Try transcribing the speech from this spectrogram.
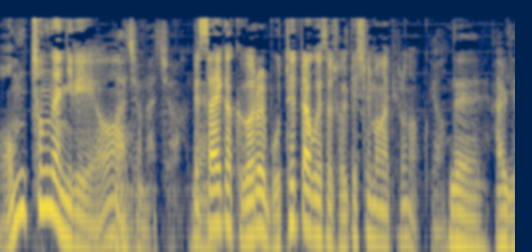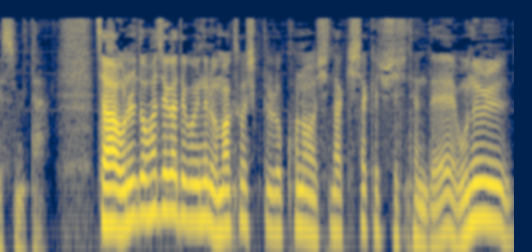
엄청난 일이에요. 맞아, 맞아. 근데 네. 싸이가 그거를 못했다고 해서 절대 실망할 필요는 없고요. 네, 알겠습니다. 자, 오늘도 화제가 되고 있는 음악 소식들로 코너 시작, 시작해 주실 텐데, 오늘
